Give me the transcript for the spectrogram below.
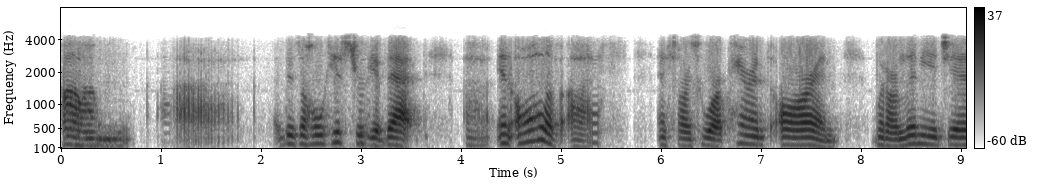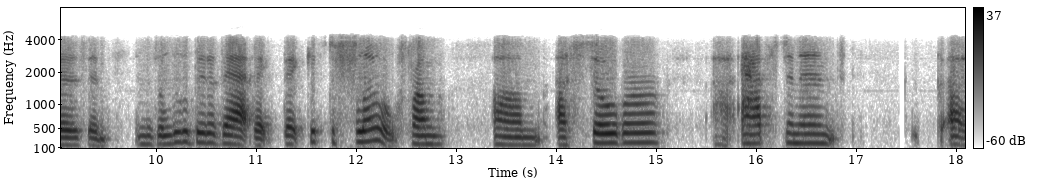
um, uh, there's a whole history of that uh, in all of us as far as who our parents are and what our lineage is and and there's a little bit of that that that gets to flow from um, a sober, uh, abstinent, uh,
